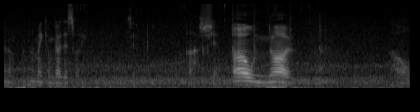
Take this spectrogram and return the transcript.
And I make them go this way. Ah, shit. Oh no. Oh,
